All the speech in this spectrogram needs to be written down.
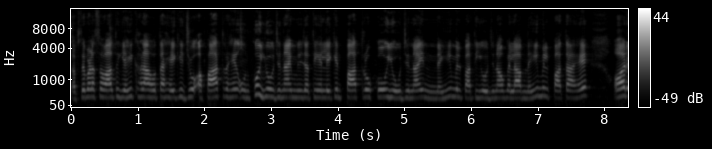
सबसे बड़ा सवाल तो यही खड़ा होता है कि जो अपात्र हैं, उनको योजनाएँ मिल जाती हैं, लेकिन पात्रों को योजनाएँ नहीं मिल पाती, योजनाओं का लाभ नहीं मिल पाता है और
